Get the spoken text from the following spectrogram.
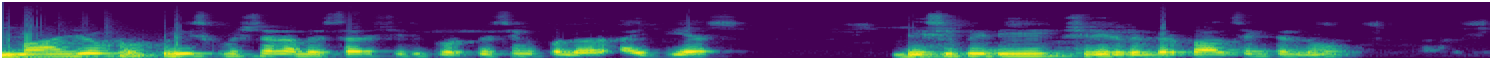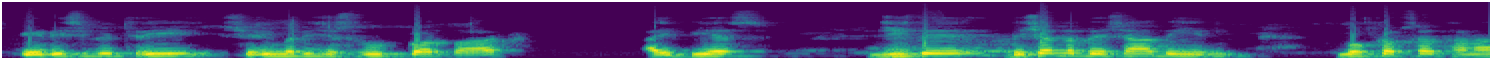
ਮਾਨਯੋਗ police commissioner Amritsar Shri Gurpreet Singh Bhullar IPS DCP D Shri Ravinderpal Singh Dhillon ADCP 3 Shrimati Jasroop Kaur Bath IPS ji ਦੇ ਦਿਸ਼ਾ ਨਿਰਦੇਸ਼ਾਂ ਅਧੀਨ ਮੁੱਖ ਅਫਸਰ ਥਾਣਾ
